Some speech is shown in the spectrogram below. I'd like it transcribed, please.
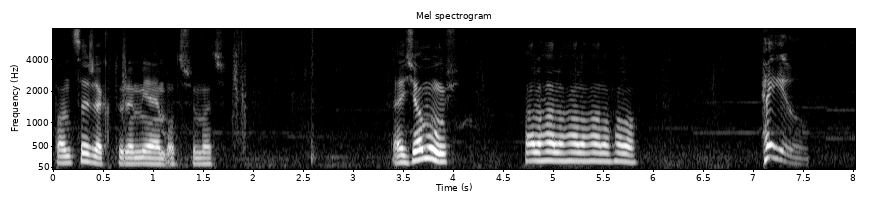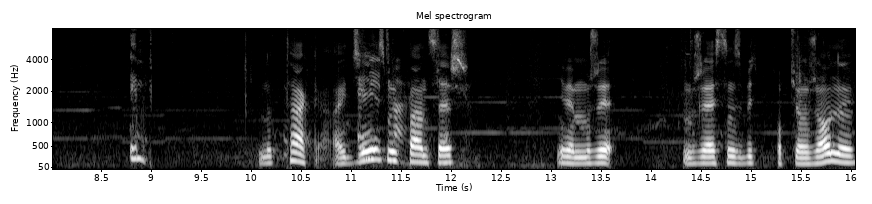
pancerza, które miałem otrzymać. Ej, ziomuś! Halo, halo, halo, halo, halo. Hail! Imp- No tak, a gdzie jest mój pancerz? Nie wiem, może... Może ja jestem zbyt obciążony?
